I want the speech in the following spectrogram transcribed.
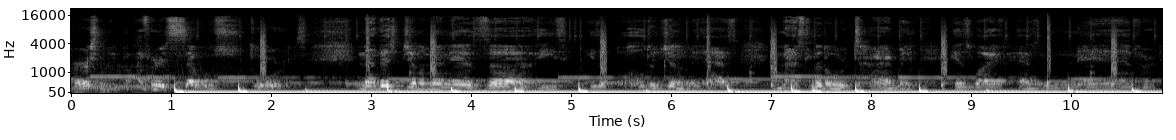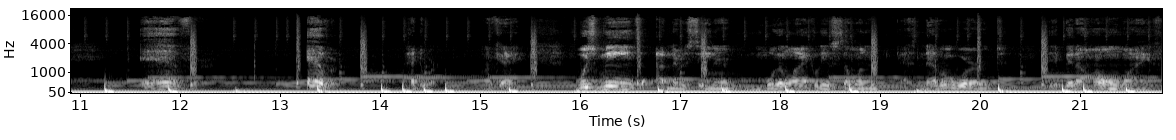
personally, but I've heard several stories. Now this gentleman is uh, he's he's an older gentleman, has nice little retirement. His wife has never, ever, ever had to work. Okay, which means I've never seen her. More than likely, if someone has never worked, been a home wife.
